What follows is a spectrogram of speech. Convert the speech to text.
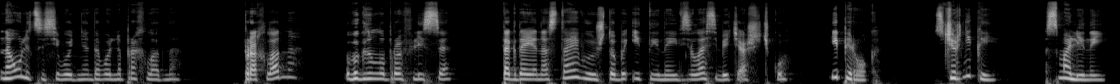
На улице сегодня довольно прохладно. Прохладно? Выгнула бровь Лисса. Тогда я настаиваю, чтобы и ты, Ней, взяла себе чашечку. И пирог. С черникой? С малиной.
